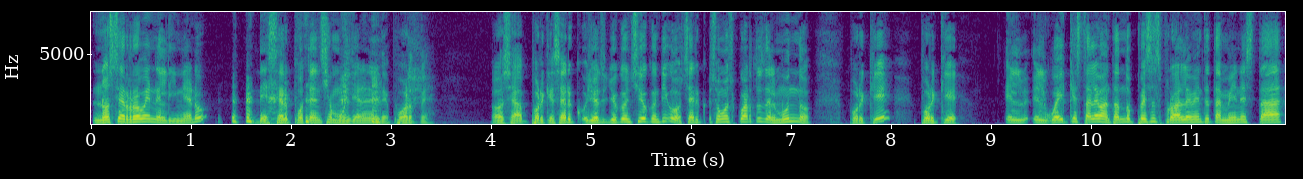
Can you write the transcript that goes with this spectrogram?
no se roben el dinero de ser potencia mundial en el deporte. O sea, porque ser, yo, yo coincido contigo, ser, somos cuartos del mundo. ¿Por qué? Porque el, el güey que está levantando pesas probablemente también está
